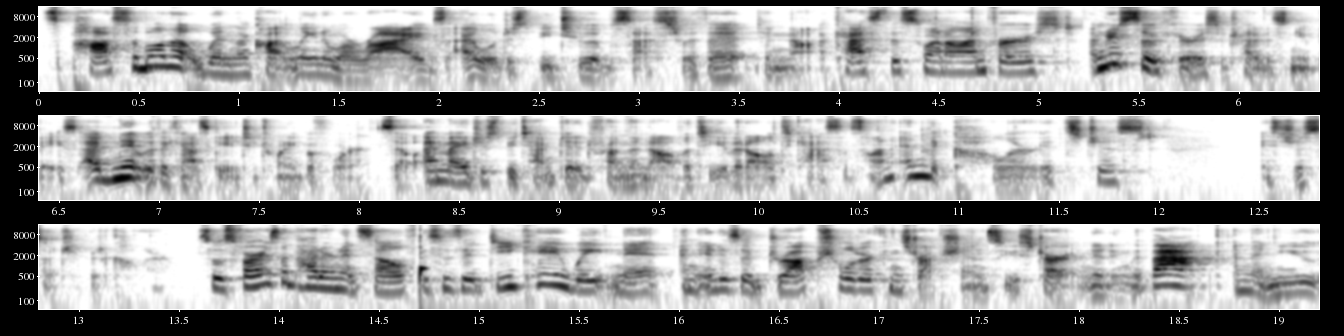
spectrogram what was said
it's possible that when the Cotton arrives, I will just be too obsessed with it to not cast this one on first. I'm just so curious to try this new base. I've knit with a Cascade 220 before, so I might just be tempted from the novelty of it all to cast this on. And the color, it's just, it's just such a good color. So as far as the pattern itself, this is a DK weight knit and it is a drop shoulder construction. So you start knitting the back and then you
